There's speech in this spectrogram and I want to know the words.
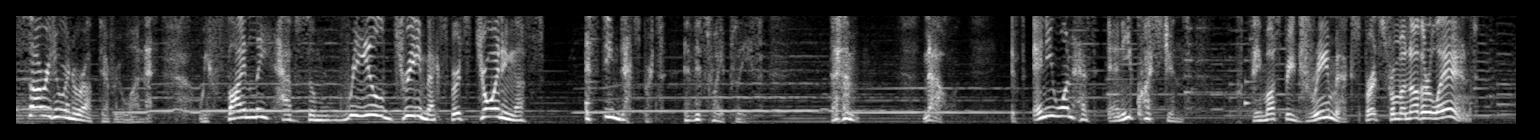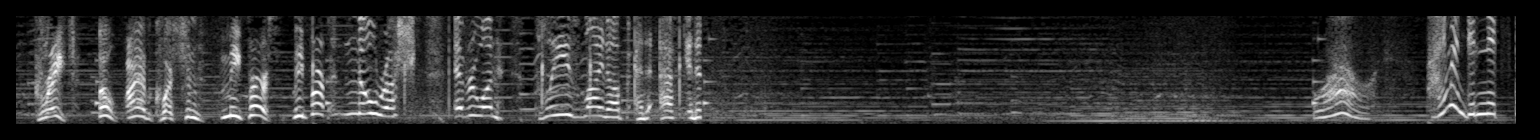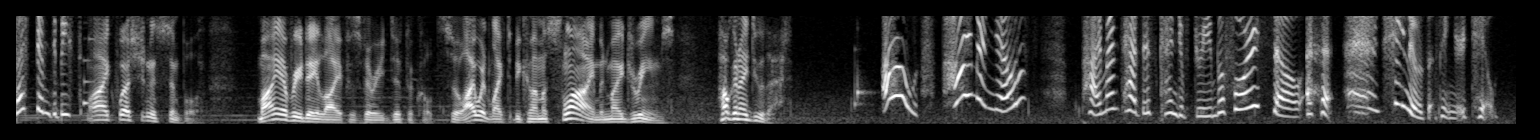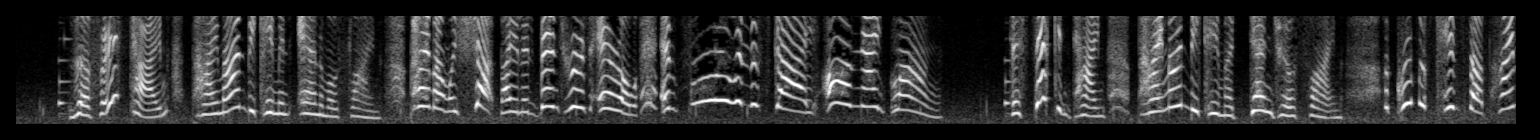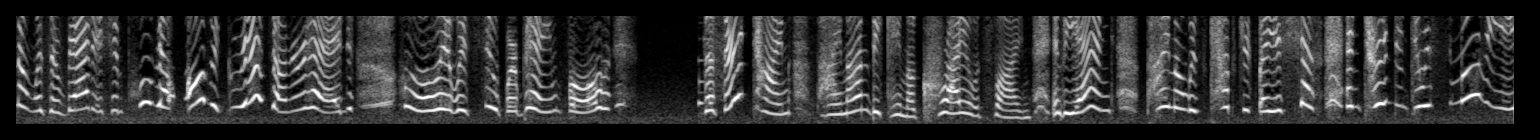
Sorry to interrupt, everyone. We finally have some real dream experts joining us. Esteemed experts, this way, please. Ahem. Now, if anyone has any questions, They must be dream experts from another land. Great! Oh, I have a question. Me first. Me first. no rush. Everyone, please line up and ask an. My question is simple. My everyday life is very difficult, so I would like to become a slime in my dreams. How can I do that? Oh, Paimon knows! Paimon's had this kind of dream before, so she knows a thing or two. The first time, Paimon became an anemo slime. Paimon was shot by an adventurer's arrow and flew The second time, Paimon became a dendro slime. A group of kids thought Paimon was a radish and pulled out all the grass on her head. Oh, it was super painful. The third time, Paimon became a cryo slime. In the end, Paimon was captured by a chef and turned into a smoothie.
